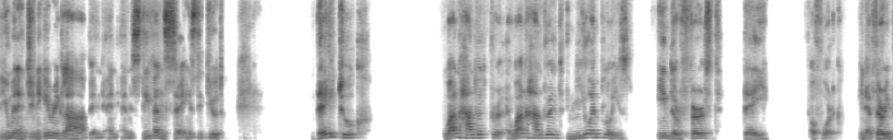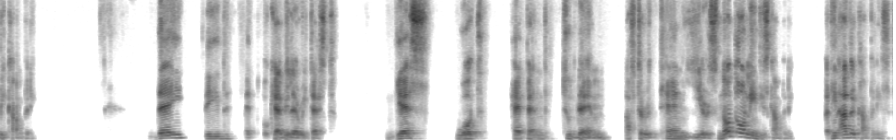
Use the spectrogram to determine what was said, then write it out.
the Human Engineering Lab and, and, and Stevens uh, Institute. They took 100, per, 100 new employees in their first day of work in a very big company. They did a vocabulary test. Guess what happened to them after 10 years, not only in this company, but in other companies.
